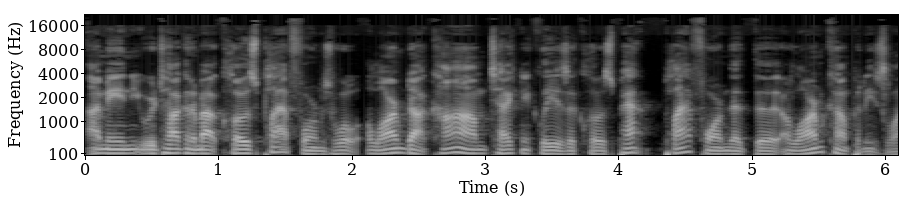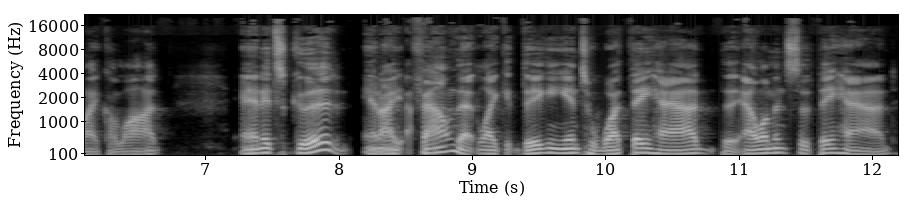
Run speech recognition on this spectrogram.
I mean, you were talking about closed platforms. Well, alarm.com technically is a closed pa- platform that the alarm companies like a lot and it's good. And I found that like digging into what they had, the elements that they had,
